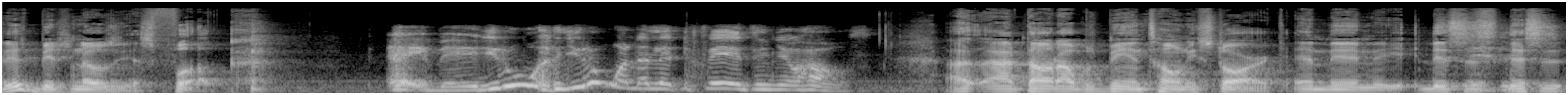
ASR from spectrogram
this bitch nosy as fuck. Hey man, you don't want you don't want to let the feds in your house. I, I thought I was being Tony Stark, and then this is this is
